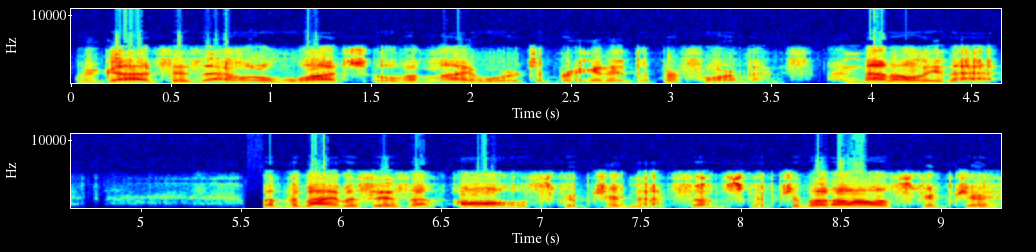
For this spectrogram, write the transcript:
where God says, I will watch over my word to bring it into performance. And not only that, but the Bible says that all scripture, not some scripture, but all scripture,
